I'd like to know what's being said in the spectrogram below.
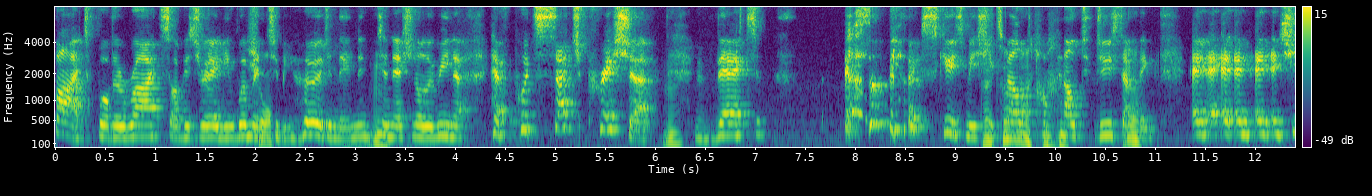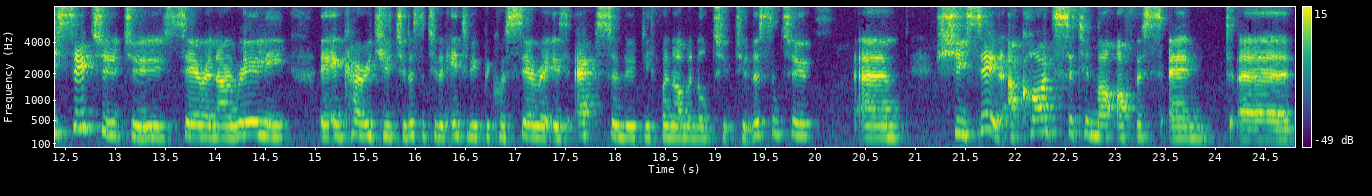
fight for the rights of Israeli women sure. to be heard in the hmm. international mm. arena, have put such pressure mm. that excuse me, she That's felt compelled to do something. Yeah. And, and, and, and she said to, to Sarah, and I really encourage you to listen to that interview because Sarah is absolutely phenomenal to, to listen to. Um, she said, I can't sit in my office and uh,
